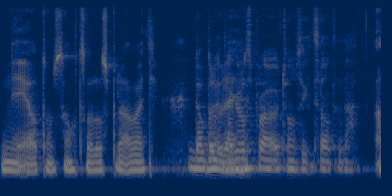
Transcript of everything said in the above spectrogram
nie o tom som chcel rozprávať. Dobre, Dobre. tak rozprávaj, o čom si chcel teda. A,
